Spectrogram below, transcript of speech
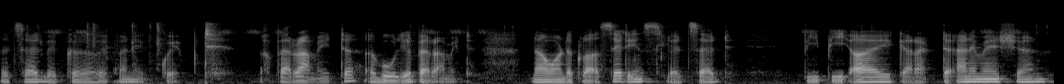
Let's add weapon equipped. A parameter a boolean parameter. Now under class settings let's add BPI character animation.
